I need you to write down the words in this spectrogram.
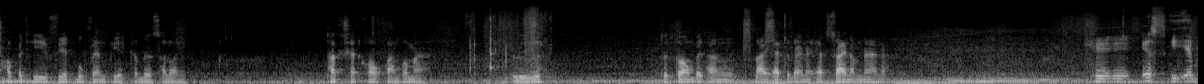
เข้าไปที่ Facebook Fanpage กำเนิดซาลอน ทักแชทข้อความเข้ามา หรือจะจองไปทางไลน์แอดก็ได้นะ แอดไซน์นำหน้านะ K A S E M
